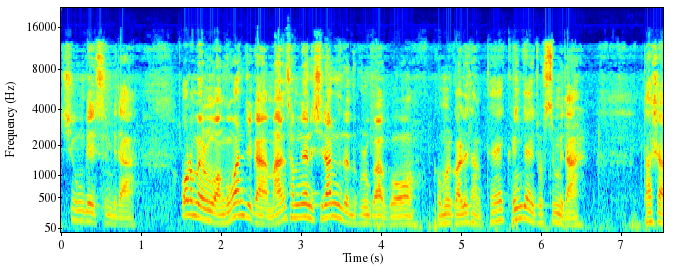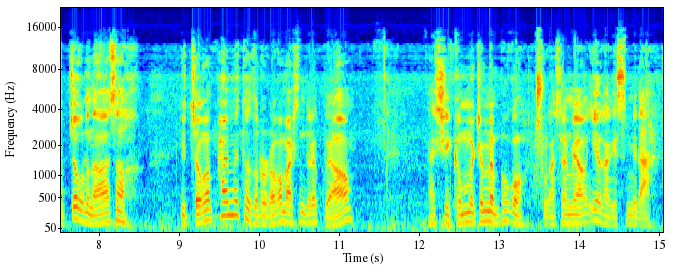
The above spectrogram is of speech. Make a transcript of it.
시공되어 있습니다. 오늘 매물 완공한 지가 만 3년이 지났는데도 불구하고 건물 관리 상태 굉장히 좋습니다. 다시 앞쪽으로 나와서 이쪽은 8m 도로라고 말씀드렸고요. 다시 건물 전면 보고 추가 설명 이어가겠습니다.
